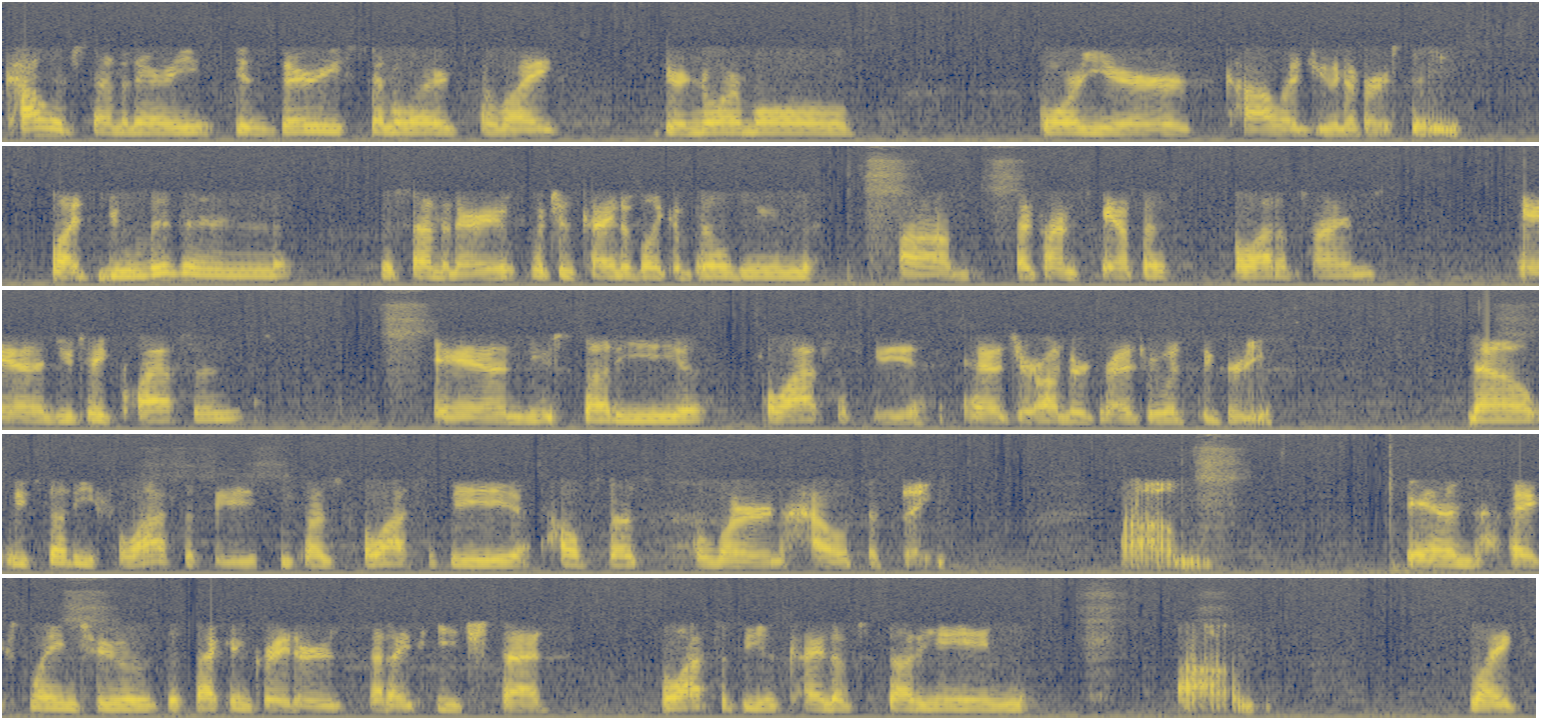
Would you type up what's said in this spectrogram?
college seminary is very similar to like your normal four-year college university, but you live in the seminary, which is kind of like a building um, that's on campus a lot of times, and you take classes and you study philosophy as your undergraduate degree. Now, we study philosophy because philosophy helps us to learn how to think. Um, and I explain to the second graders that I teach that philosophy is kind of studying, um, like,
